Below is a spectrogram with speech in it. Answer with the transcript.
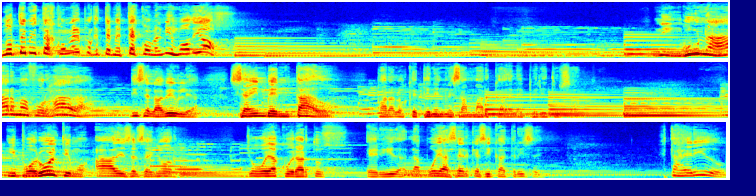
No te metas con él porque te metes con el mismo Dios. Ninguna arma forjada, dice la Biblia, se ha inventado para los que tienen esa marca del Espíritu Santo. Y por último, ah, dice el Señor, yo voy a curar tus heridas, las voy a hacer que cicatricen. ¿Estás herido?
